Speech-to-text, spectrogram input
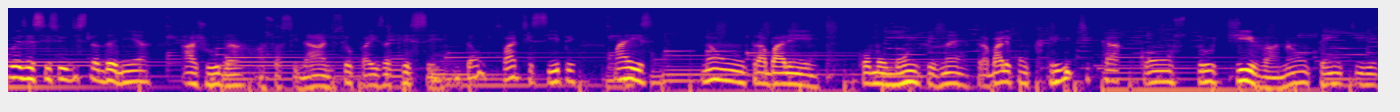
O exercício de cidadania ajuda a sua cidade, o seu país a crescer. Então participe, mas não trabalhe como muitos, né? Trabalhe com crítica construtiva, não tente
